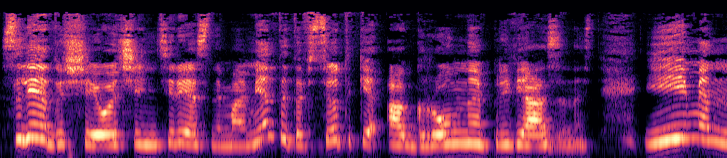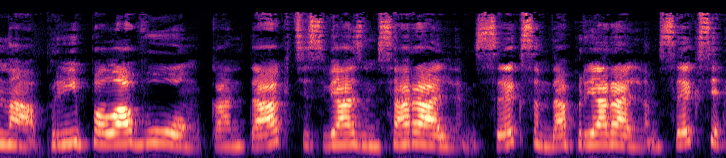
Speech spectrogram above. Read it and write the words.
Следующий очень интересный момент это все-таки огромная привязанность. Именно при половом контакте, связанном с оральным сексом, да, при оральном сексе,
